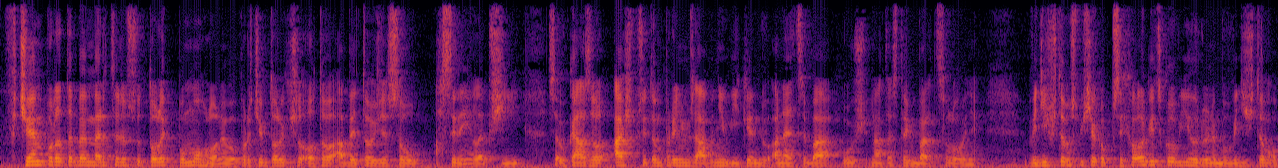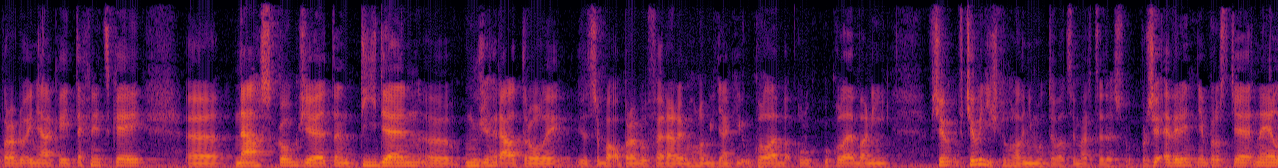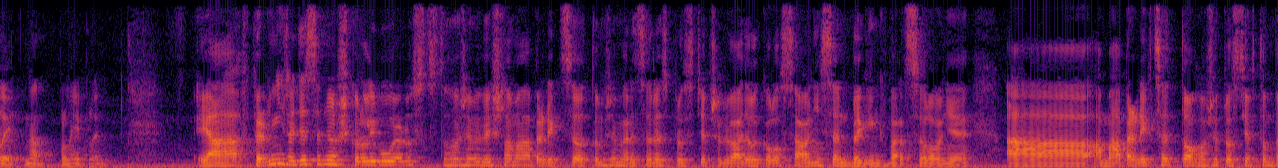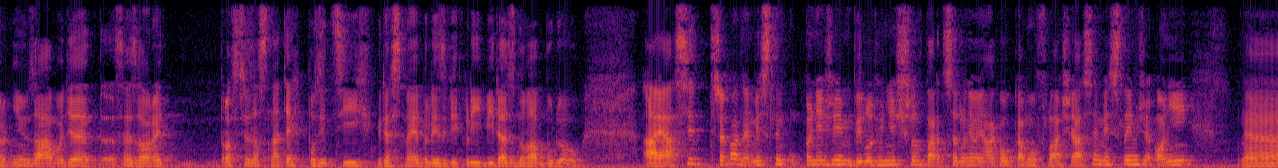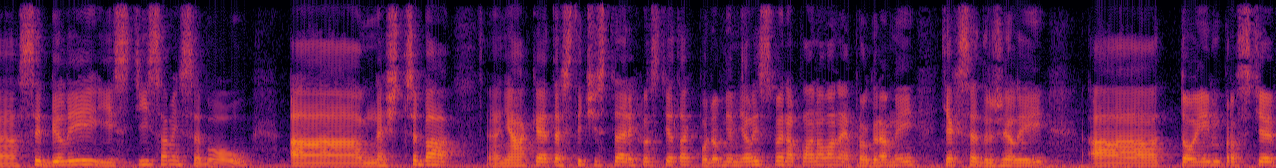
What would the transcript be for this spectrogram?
v čem podle tebe Mercedesu tolik pomohlo, nebo proč jim tolik šlo o to, aby to, že jsou asi nejlepší, se ukázalo až při tom prvním závodním víkendu a ne třeba už na testech v Barceloně? Vidíš v tom spíš jako psychologickou výhodu, nebo vidíš v tom opravdu i nějaký technický e, náskok, že ten týden e, může hrát roli, že třeba opravdu Ferrari mohlo být nějaký ukoléba, ukolébaný. V čem, v čem vidíš tu hlavní motivaci Mercedesu? Protože evidentně prostě nejeli na plný plyn. Já v první řadě jsem měl škodlivou radost z toho, že mi vyšla má predikce o tom, že Mercedes prostě předváděl kolosální sandbagging v Barceloně a, a má predikce toho, že prostě v tom prvním závodě sezóny prostě zas na těch pozicích, kde jsme je byli zvyklí výdat, znova budou. A já si třeba nemyslím úplně, že jim vyloženě šlo v Barceloně o nějakou kamufláž. Já si myslím, že oni e, si byli jistí sami sebou a než třeba nějaké testy čisté rychlosti a tak podobně, měli své naplánované programy, těch se drželi a to jim prostě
